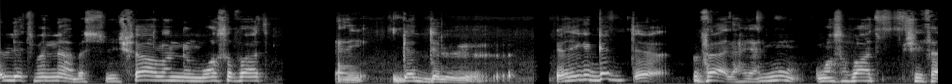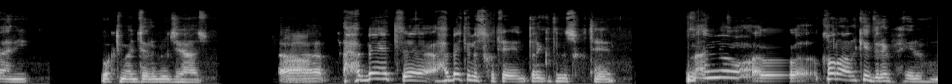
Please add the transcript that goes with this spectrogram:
اللي أتمناه بس إن شاء الله إن المواصفات يعني قد ال... يعني قد فعله يعني مو مواصفات شيء ثاني. وقت ما تجرب الجهاز. آه. آه. حبيت حبيت النسختين طريقة النسختين. مع إنه القرار أكيد ربحي لهم.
